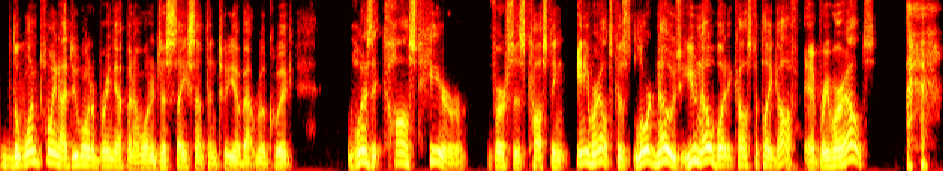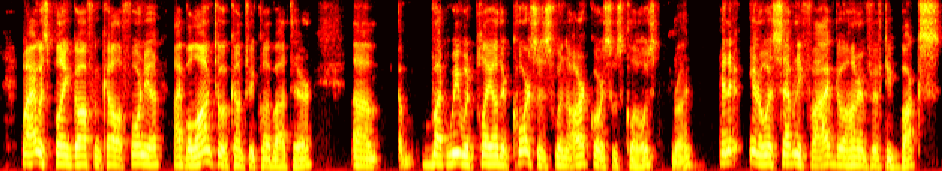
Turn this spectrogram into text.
the one point I do want to bring up, and I want to just say something to you about real quick. What does it cost here versus costing anywhere else because lord knows you know what it costs to play golf everywhere else. Well i was playing golf in california. I belonged to a country club out there. Um, but we would play other courses when the art course was closed. Right. And it you know was 75 to 150 bucks.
